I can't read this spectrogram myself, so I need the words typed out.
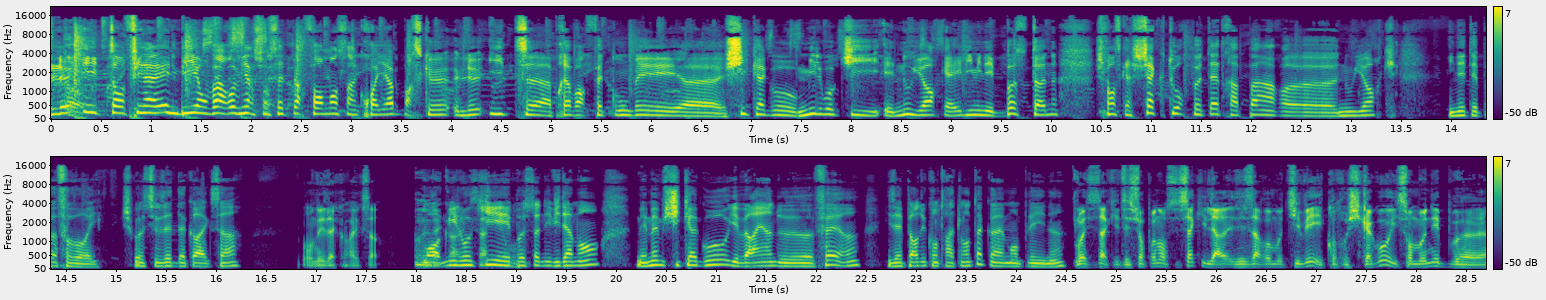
Le hit en finale NBA, on va revenir sur cette performance incroyable parce que le hit, après avoir fait tomber euh, Chicago, Milwaukee et New York, a éliminé Boston. Je pense qu'à chaque tour, peut-être à part euh, New York, il n'était pas favori. Je sais pas si vous êtes d'accord avec ça. On est d'accord avec ça. Bon, Milwaukee et Boston évidemment, mais même Chicago, il n'y avait rien de fait. hein. Ils avaient perdu contre Atlanta quand même en play-in. hein. Ouais, c'est ça qui était surprenant. C'est ça qui les a remotivés. Et contre Chicago, ils sont menés euh,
